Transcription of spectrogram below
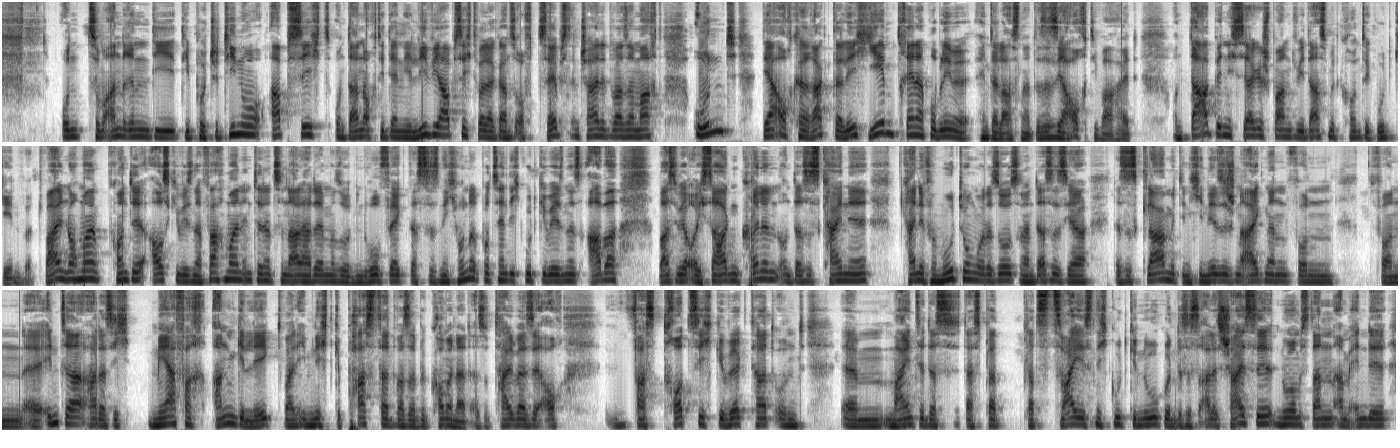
Und zum anderen die, die Pochettino-Absicht und dann auch die Daniel Levy-Absicht, weil er ganz oft selbst entscheidet, was er macht und der auch charakterlich jedem Trainer Probleme hinterlassen hat. Das ist ja auch die Wahrheit. Und da bin ich sehr gespannt, wie das mit Conte gut gehen wird. Weil nochmal, Conte, ausgewiesener Fachmann, international hat er immer so den Ruf weg, dass das nicht hundertprozentig gut gewesen ist, aber was wir euch sagen können, und das ist keine, keine Vermutung oder so, sondern das ist ja, das ist klar, mit den chinesischen Eignern von von äh, Inter hat er sich mehrfach angelegt, weil ihm nicht gepasst hat, was er bekommen hat. Also teilweise auch fast trotzig gewirkt hat und ähm, meinte, dass das Platz zwei ist nicht gut genug und das ist alles scheiße, nur um es dann am Ende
